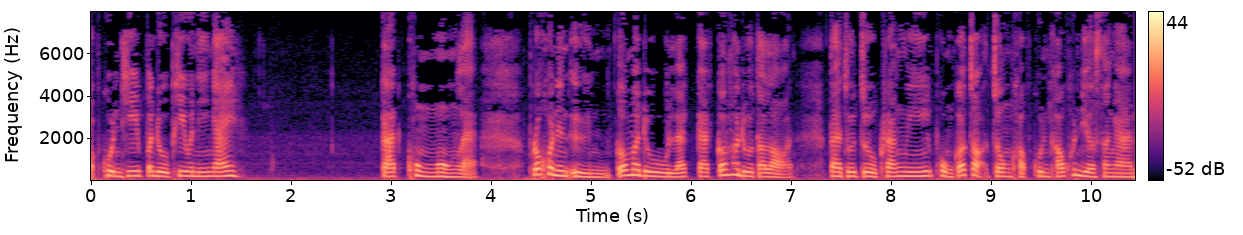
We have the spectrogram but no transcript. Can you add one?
อบคุณที่มาดูพี่วันนี้ไง กัดคงงงแหละ เพราะคนอื่นๆ ก็มาดูและกัดก็มาดูตลอด แต่จู่ๆครั้งนี้ผมก็เจาะจงขอบคุณเขาคนเดียวซะงั้น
